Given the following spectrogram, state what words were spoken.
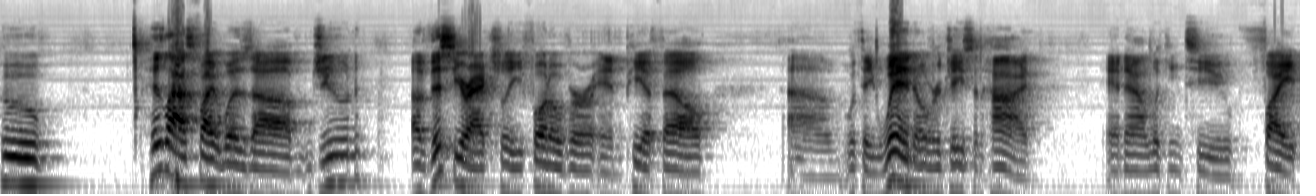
who his last fight was um, June of this year. Actually, he fought over in PFL um, with a win over Jason High, and now looking to fight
